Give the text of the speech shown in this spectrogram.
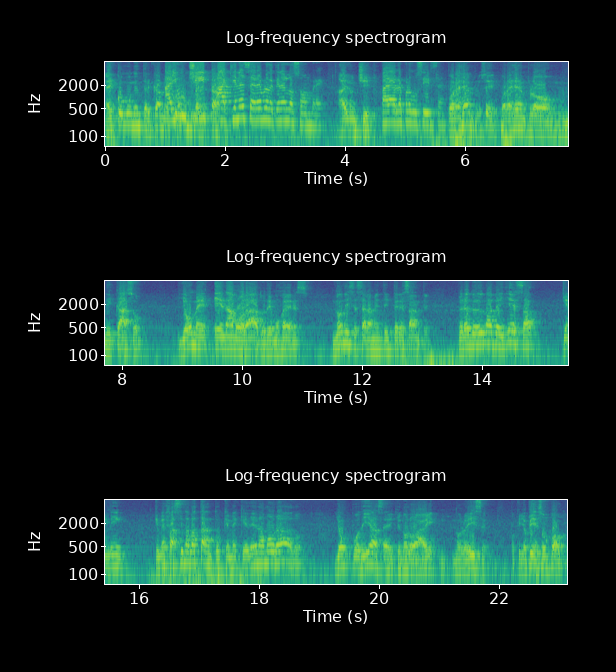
Es como un intercambio. Hay un chip mercado. aquí en el cerebro que tienen los hombres Hay un chip. para reproducirse. Por ejemplo, sí, por ejemplo, en mi caso, yo me he enamorado de mujeres, no necesariamente interesantes, pero de una belleza que me, que me fascinaba tanto que me quedé enamorado. Yo podía hacer, yo no lo, no lo hice, porque yo pienso un poco,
